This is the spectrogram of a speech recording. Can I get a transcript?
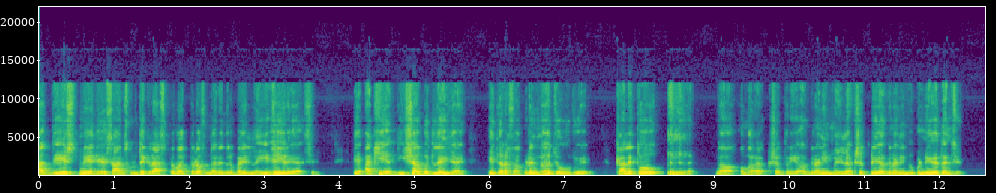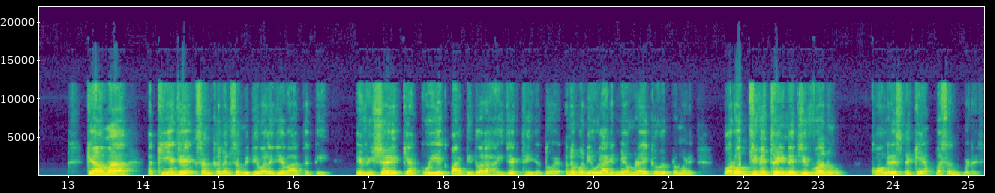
આ દેશને જે સાંસ્કૃતિક રાષ્ટ્રવાદ તરફ નરેન્દ્રભાઈ લઈ જઈ રહ્યા છે, એ આખી એ દિશા બદલાઈ જાય એ તરફ આપણે ન જવું જોઈએ. કાલે તો અમારા ક્ષત્રિય અગ્રણી મહિલા ક્ષત્રિય અગ્રણીનું પણ નિવેદન છે કે આમાં આખી જે સંકલન સમિતિ વાળી જે વાત હતી એ વિષય ક્યાંક કોઈ એક પાર્ટી દ્વારા હાઈજેક થઈ જતો હોય. અને મને એવું લાગે મેં હમણાં કહ્યું એ પ્રમાણે પરોપજીવી થઈને જીવવાનું કોંગ્રેસને કેમ પસંદ પડે છે?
